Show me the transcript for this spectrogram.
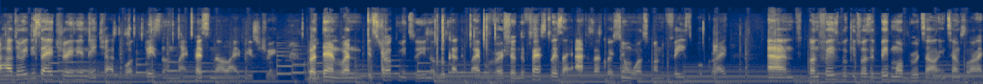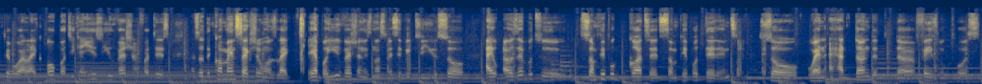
i had already started training a chatbot based on my personal life history but then when it struck me to you know look at the bible version the first place i asked that question was on facebook right and on facebook it was a bit more brutal in terms of like people were like oh but you can use YouVersion for this. And so the comment section was like yeah but YouVersion is not specific to you. So I, I was able to some people got it some people didn't. So when i had done the, the facebook post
